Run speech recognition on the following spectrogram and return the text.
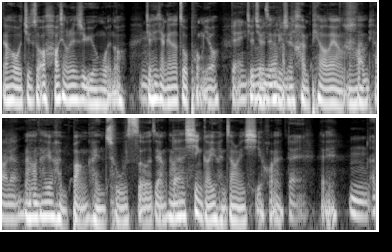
然后我就说哦，好想认识于文文哦，就很想跟她做朋友。对，就觉得这个女生很漂亮，然后很漂亮，然后她又很棒，很出色，这样，然后她性格又很招人喜欢。对对，嗯，她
